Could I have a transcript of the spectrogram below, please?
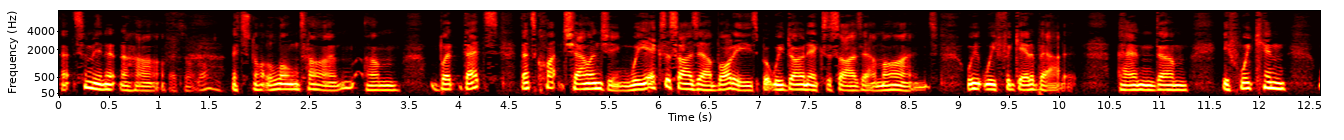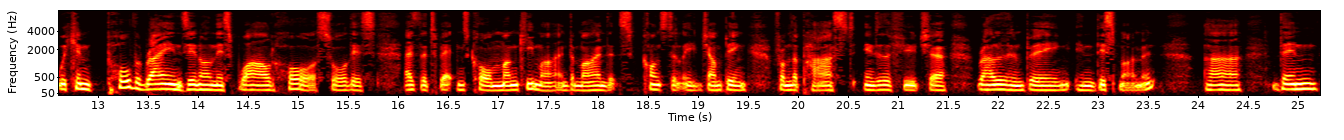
That's a minute and a half. That's not long. It's not a long time, um, but that's that's quite challenging. We exercise our bodies, but we don't exercise our minds. We we forget about it, and um, if we can we can pull the reins in on this wild horse or this, as the Tibetans call monkey mind, the mind that's constantly jumping from the past into the future rather than being in this moment, uh, then.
